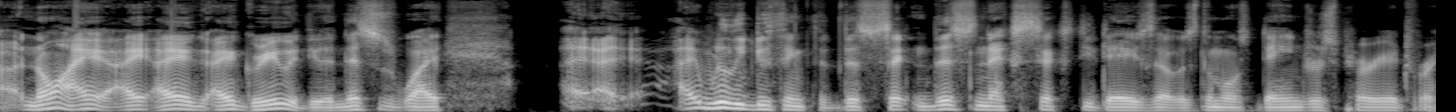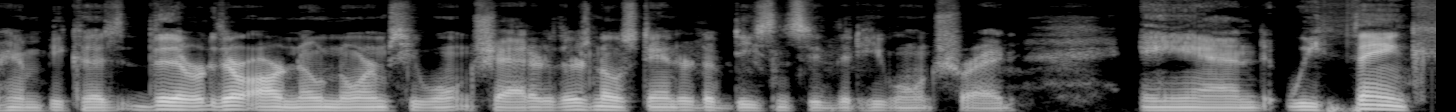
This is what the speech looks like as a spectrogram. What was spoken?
Uh, no, I, I I agree with you, and this is why I, I really do think that this this next sixty days that was the most dangerous period for him because there there are no norms he won't shatter. There's no standard of decency that he won't shred, and we think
